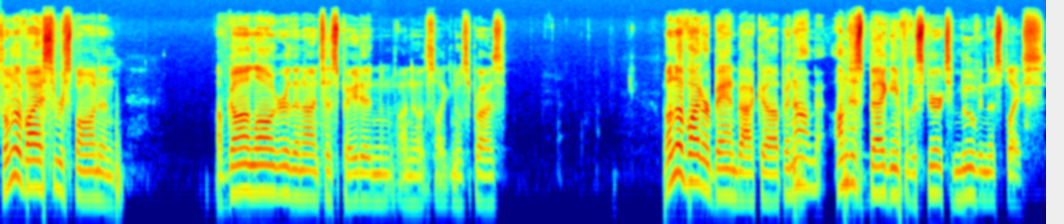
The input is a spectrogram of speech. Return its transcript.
So I'm going to us to respond, and I've gone longer than I anticipated, and I know it's like no surprise. I'm going to invite our band back up, and I'm, I'm just begging for the Spirit to move in this place.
